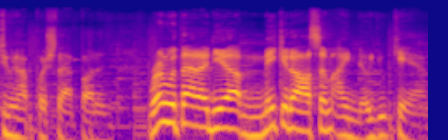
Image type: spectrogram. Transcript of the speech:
do not push that button. Run with that idea, make it awesome. I know you can.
